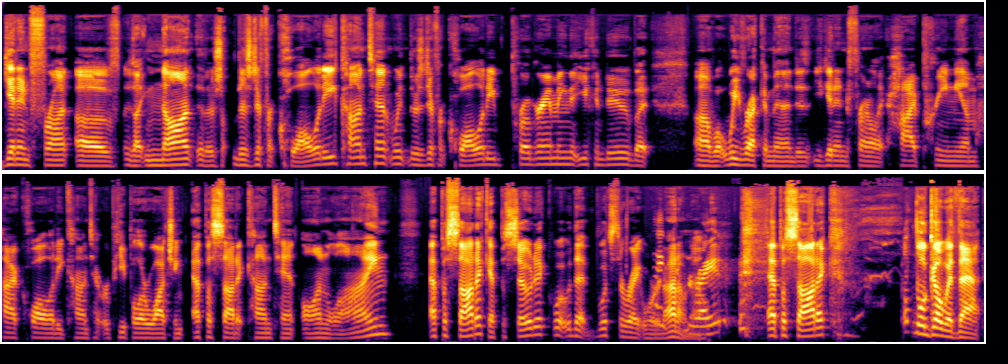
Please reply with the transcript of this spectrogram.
get in front of like non there's there's different quality content there's different quality programming that you can do but uh, what we recommend is you get in front of like high premium high quality content where people are watching episodic content online. Episodic? Episodic? What would that what's the right word? I, I don't know. right. Episodic? We'll go with that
